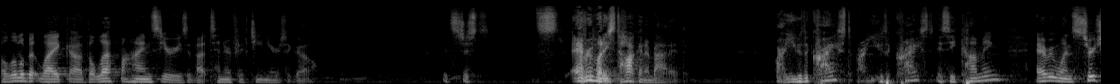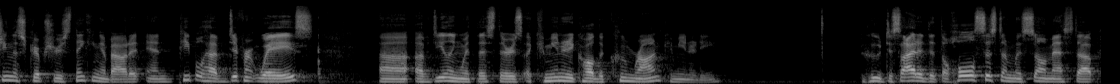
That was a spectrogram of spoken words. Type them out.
a little bit like uh, the Left Behind series about 10 or 15 years ago. It's just, it's, everybody's talking about it. Are you the Christ? Are you the Christ? Is he coming? Everyone's searching the scriptures, thinking about it, and people have different ways uh, of dealing with this. There's a community called the Qumran community who decided that the whole system was so messed up,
